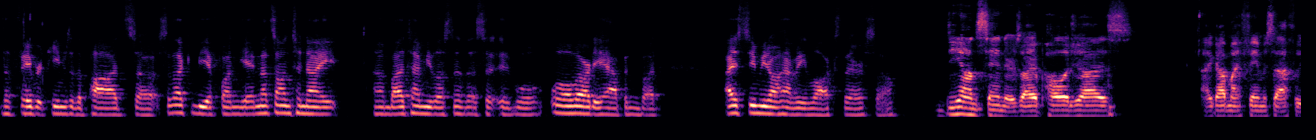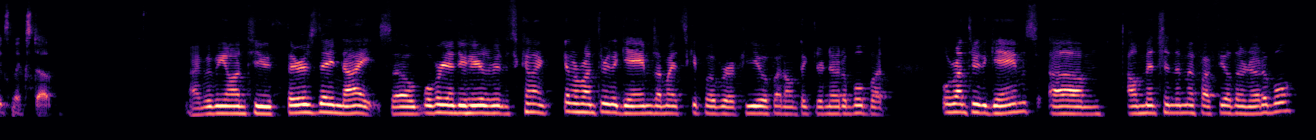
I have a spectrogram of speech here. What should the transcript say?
the favorite teams of the pod, so so that could be a fun game. That's on tonight. Um, by the time you listen to this, it, it will will have already happened, but I assume you don't have any locks there. So Deion Sanders. I apologize. I got my famous athletes mixed up. All right, moving on to Thursday night. So what we're gonna do here is we're just kind of gonna run through the games. I might skip over a few if I don't think they're notable, but we'll run through the games. Um, I'll mention them if I feel they're notable.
